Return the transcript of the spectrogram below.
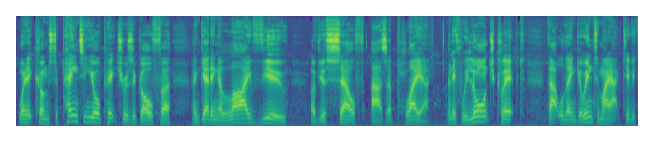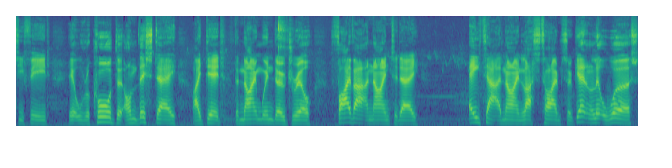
when it comes to painting your picture as a golfer and getting a live view of yourself as a player. And if we launch Clippd that will then go into my activity feed it will record that on this day I did the nine window drill five out of nine today eight out of nine last time so getting a little worse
